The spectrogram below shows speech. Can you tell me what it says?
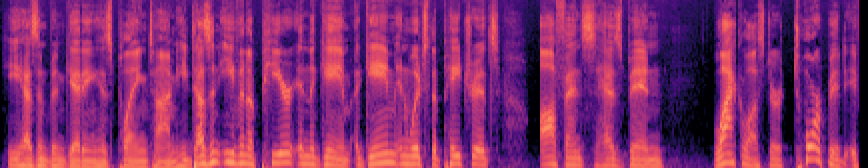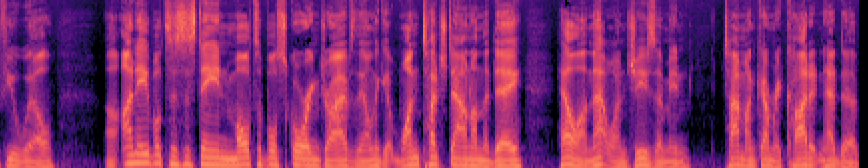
he hasn't been getting his playing time. He doesn't even appear in the game, a game in which the Patriots offense has been lackluster, torpid, if you will, uh, unable to sustain multiple scoring drives. They only get one touchdown on the day. Hell, on that one, geez, I mean, Ty Montgomery caught it and had to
